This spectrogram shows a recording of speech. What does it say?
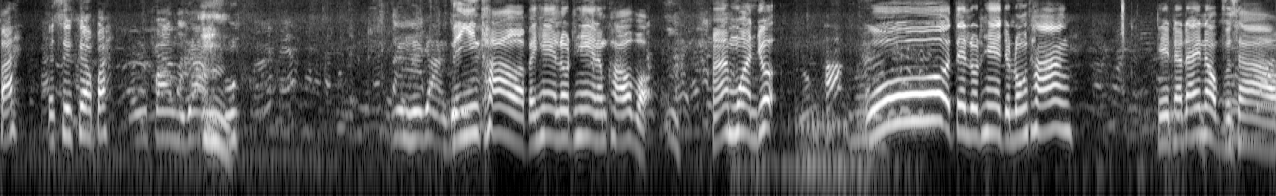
ไปไปซื้อเครื่องไปปังย่านกูยิงเลยย่านกูได้ยินข่าวอะไปแห่รถแห่น้ำเขาบ่ฮะม่วนเยอะน้องพักโอ้เต้นรถแห่จนลงทางเฮ็ดน่ะได้เนาะผู้สาว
